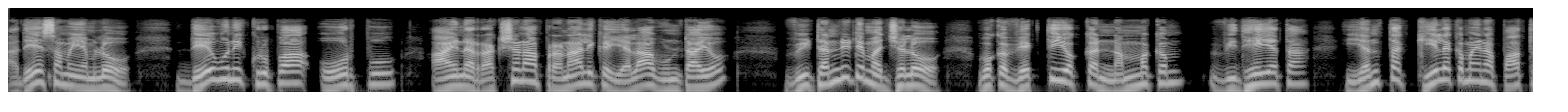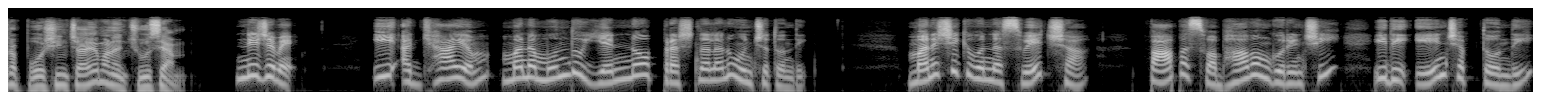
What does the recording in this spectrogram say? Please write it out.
అదే సమయంలో దేవుని కృప ఓర్పు ఆయన రక్షణా ప్రణాళిక ఎలా ఉంటాయో వీటన్నిటి మధ్యలో ఒక వ్యక్తి యొక్క నమ్మకం విధేయత ఎంత కీలకమైన పాత్ర పోషించాయో మనం చూశాం. నిజమే. ఈ అధ్యాయం మన ముందు ఎన్నో ప్రశ్నలను ఉంచుతుంది. మనిషికి ఉన్న స్వేచ్ఛ పాప స్వభావం గురించి ఇది ఏం చెప్తోంది?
